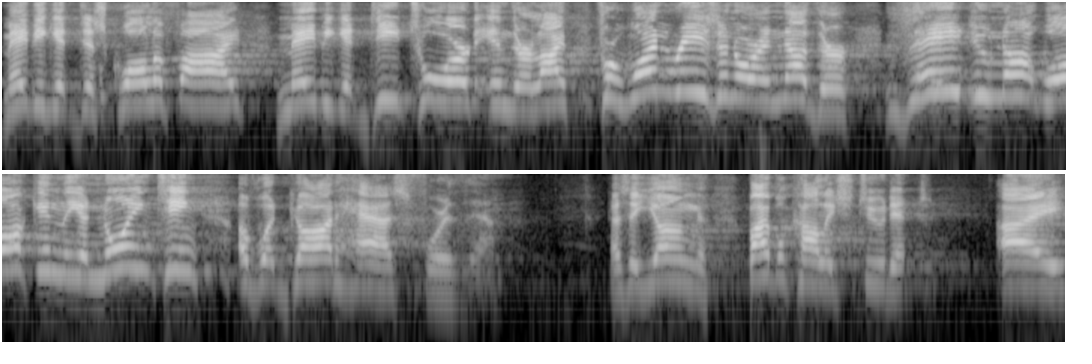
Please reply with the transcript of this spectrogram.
maybe get disqualified, maybe get detoured in their life. For one reason or another, they do not walk in the anointing of what God has for them. As a young Bible college student, I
